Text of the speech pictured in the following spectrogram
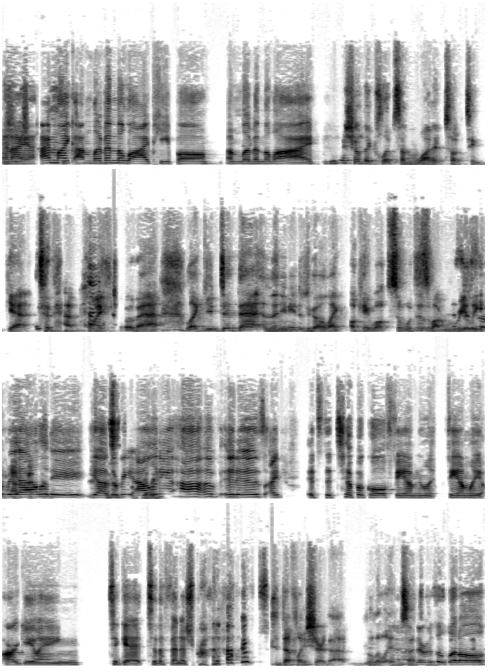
And I, I'm like, I'm living the lie, people. I'm living the lie. You to show the clips on what it took to get to that point. show that, like, you did that, and then you needed to go, like, okay, well, so this is what this really is the happened. reality. Yeah, This the reality really- I have. It is. I. It's the typical family family arguing to get to the finished product. To definitely share that a little Yeah, insight. there was a little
